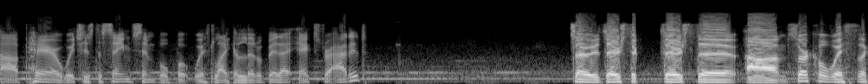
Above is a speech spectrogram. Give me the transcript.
a pair which is the same symbol but with like a little bit extra added. So there's the there's the um, circle with the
